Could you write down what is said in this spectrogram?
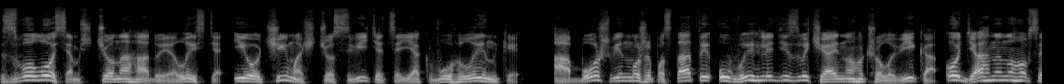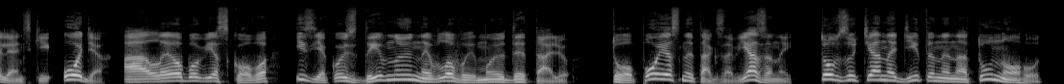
з волоссям, що нагадує листя, і очима, що світяться, як вуглинки, або ж він може постати у вигляді звичайного чоловіка, одягненого в селянський одяг, але обов'язково із якоюсь дивною невловимою деталю. То пояс не так зав'язаний, то взуття надіте не на ту ногу,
